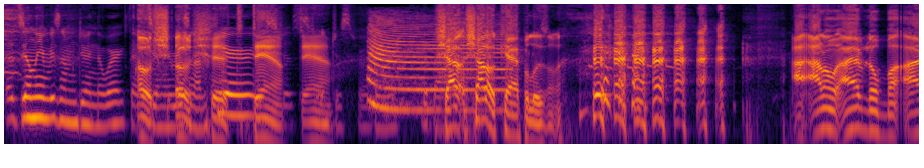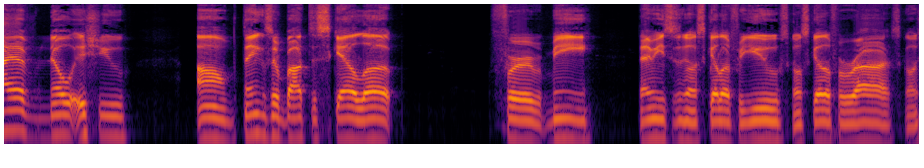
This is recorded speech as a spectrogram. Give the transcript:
That's the only reason I'm doing the work. That's Oh, the only reason oh, I'm shit. here. Damn, just, damn. Just for the, the shout shout out capitalism. I, I don't. I have no. I have no issue. Um, things are about to scale up for me. That means it's gonna scale up for you. It's gonna scale up for Rod. It's gonna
